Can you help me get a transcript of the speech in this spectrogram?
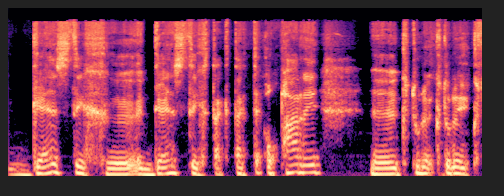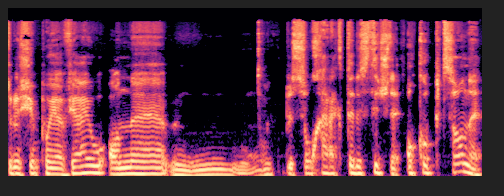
gęstych, gęstych tak, tak, te opary, y, które, które, które się pojawiają, one mm, są charakterystyczne, okopcone.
